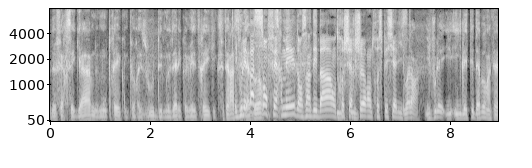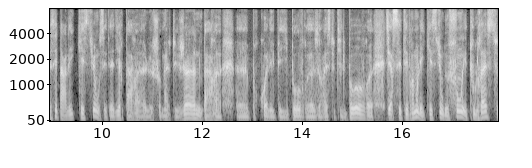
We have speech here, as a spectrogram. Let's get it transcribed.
de faire ses gammes, de montrer qu'on peut résoudre des modèles économétriques, etc. Il voulait pas s'enfermer dans un débat entre chercheurs, entre spécialistes. Voilà, il voulait, il, était d'abord intéressé par les questions, c'est-à-dire par euh, le chômage des jeunes, par euh, euh, pourquoi les pays pauvres restent-ils pauvres? C'est-à-dire, c'était vraiment les questions de fond et tout le reste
